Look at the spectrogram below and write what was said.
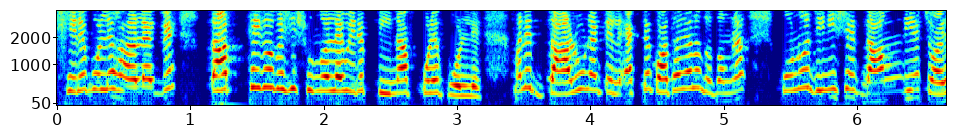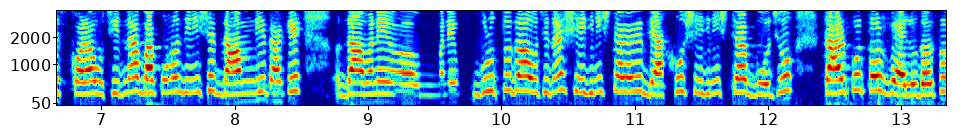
ছেড়ে পড়লে ভালো লাগবে, তার থেকেও বেশি সুন্দর লাগবে এটা পিন আপ করে পড়লে মানে দারুণ একটা একটা কথা জানো তো তোমরা, কোনো জিনিসের দাম দিয়ে চয়েস করা উচিত না বা কোনো জিনিসের দাম দিয়ে তাকে মানে মানে গুরুত্ব দেওয়া উচিত না। সেই জিনিসটাকে দেখো, সেই জিনিসটা বোঝো, তারপর তোর ভ্যালু দাও। তো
